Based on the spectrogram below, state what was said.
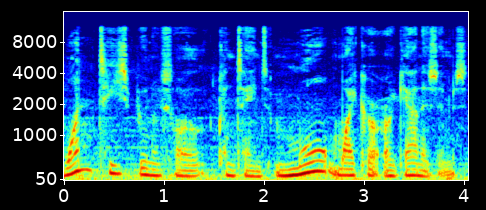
One teaspoon of soil contains more microorganisms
